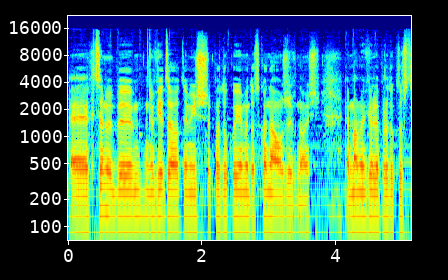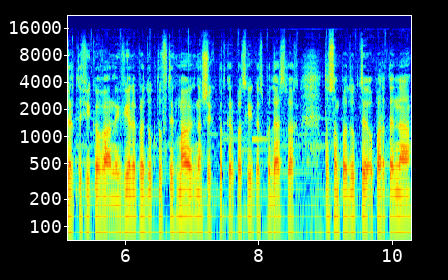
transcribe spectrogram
E, chcemy, by wiedza o tym, iż produkujemy doskonałą żywność. E, mamy wiele produktów certyfikowanych, wiele produktów w tych małych naszych podkarpackich gospodarstwach to są produkty oparte na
